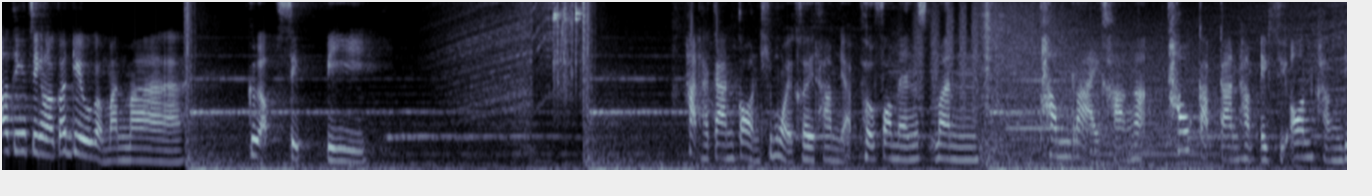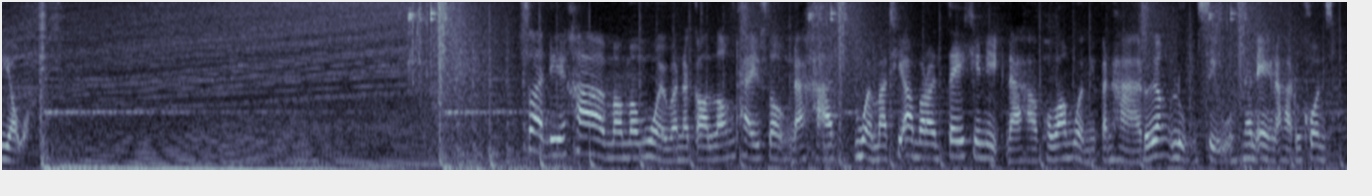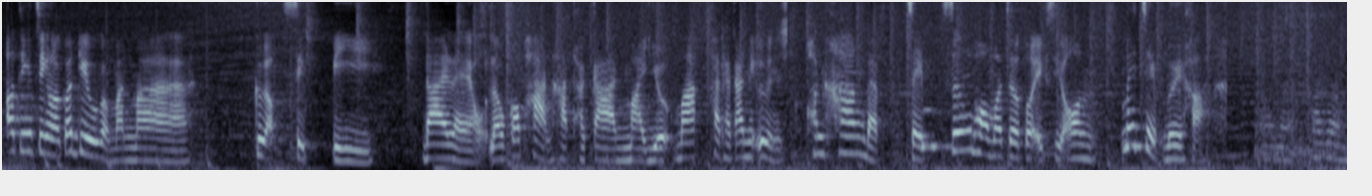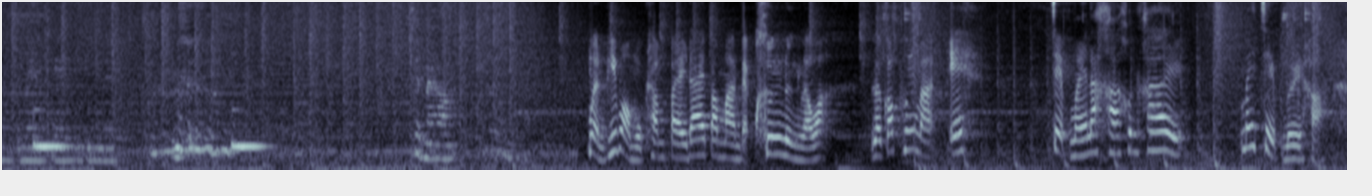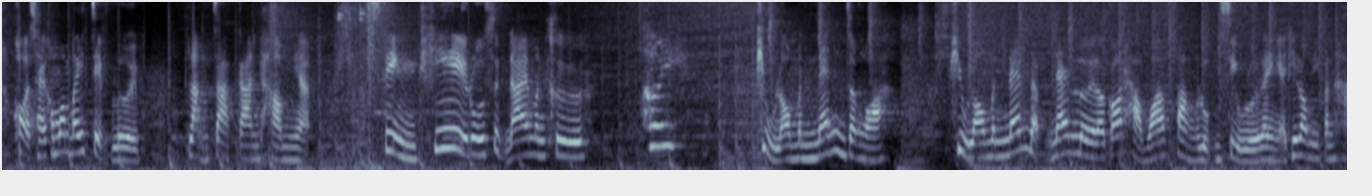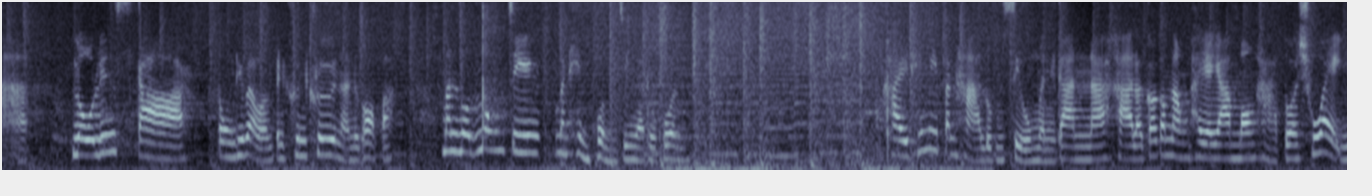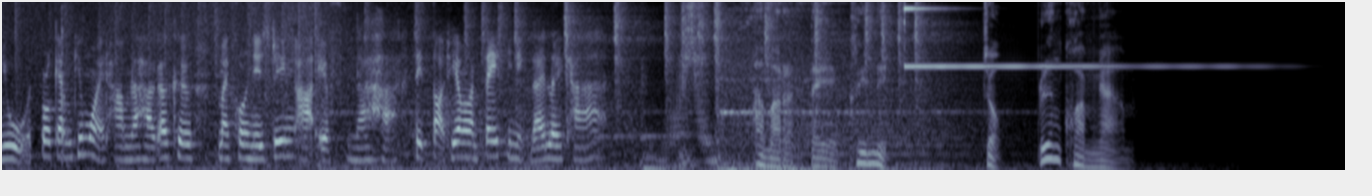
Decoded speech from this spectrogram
เอาจริง ๆ เราก็ดิวกับมันมาเกือบ 10 ปี หัตถการก่อนที่หมวยเคยทำเนี่ย performance มันทำหลายครั้งอะเท่ากับการทำ Exion ครั้งเดียวอะสวัสดีค่ะ มามาหมวยวรรณกรล่องไทยส่งนะคะ หมวยมาที่อ m ม r รันเต้คลินิกนะคะ เพราะว่าหมวยมีปัญหาเรื่องหลุมสิวนั่นเองนะคะทุกคน เอาจริง ๆ เราก็ดิวกับมันมา เกือบ 10 ปีได้แล้ว แล้วก็ผ่านหัตถการมาเยอะมากหัตถการอื่นๆค่อนข้างแบบเจ็บ ซึ่งพอมาเจอตัว Exion ไม่เจ็บเลยค่ะเอาละถ้าแบบมันจะเมนเทนดีๆเลยใช่ไหมคะเหมือนพี่หมอมุกทำไปได้ประมาณแบบครึ่งหนึ่งแล้วอะแล้วก็เพิ่งมา เอ๊ะ เจ็บไหมนะคะคนไข้ ไม่เจ็บเลยค่ะ ขอใช้คำว่าไม่เจ็บเลย หลังจากการทำเนี่ยสิ่งที่รู้สึกได้มันคือ เฮ้ย ผิวเรามันแน่นจังวะ ผิวเรามันแน่นแบบแน่นเลย แล้วก็ถามว่าฝั่งหลุมสิวหรืออะไรเงี้ยที่เรามีปัญหา rolling scar ตรงที่แบบว่ามันเป็นคลื่นๆนะนึกออกปะมันลดลงจริง มันเห็นผลจริงอะทุกคน รที่มีปัญหาหลุมสิวเหมือนกันนะคะ แล้วก็กำลังพยายามมองหาตัวช่วยอยู่ โปรแกรมที่หมวยทำนะคะ ก็คือ Micro Needling RF นะคะ ติดต่อที่อมันเต้คลินิกได้เลยค่ะอมารันเต้คลินิก จบเรื่องความงาม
